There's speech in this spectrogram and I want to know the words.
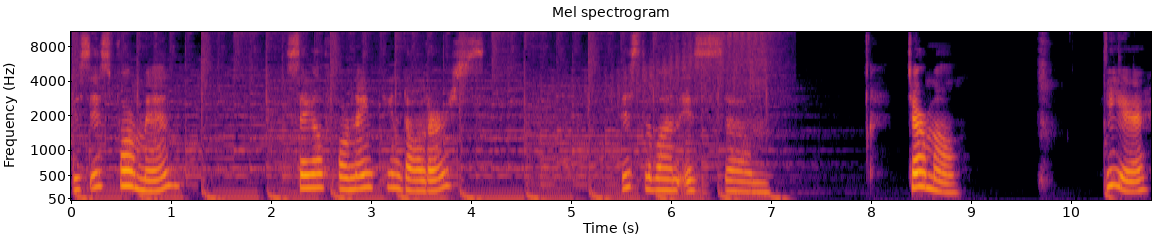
This is for men. Sale for $19 this one is um, thermal here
